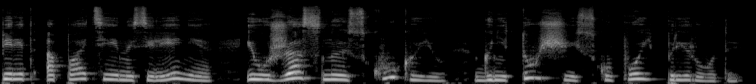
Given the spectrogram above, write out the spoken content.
перед апатией населения и ужасной скукою гнетущей скупой природы.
